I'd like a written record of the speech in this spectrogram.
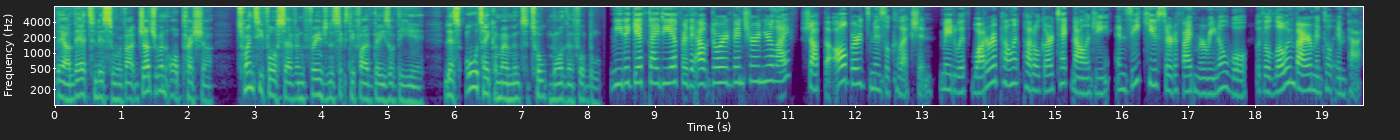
They are there to listen without judgment or pressure 24 7, 365 days of the year. Let's all take a moment to talk more than football. Need a gift idea for the outdoor adventure in your life? Shop the Allbirds Mizzle Collection, made with water repellent puddle guard technology and ZQ certified merino wool with a low environmental impact.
